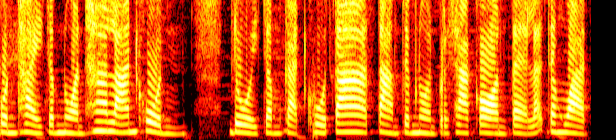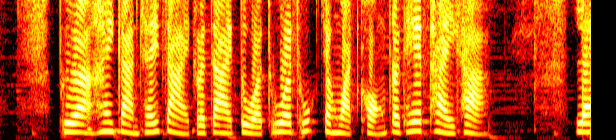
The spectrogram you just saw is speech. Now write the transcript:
คนไทยจำนวน 5 ล้านคน โดยจำกัดโคต้าตามจำนวนประชากรแต่ละจังหวัด เพื่อให้การใช้จ่ายกระจายตัวทั่วทุกจังหวัดของประเทศไทยค่ะ และ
